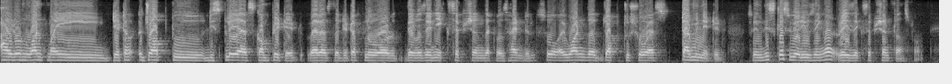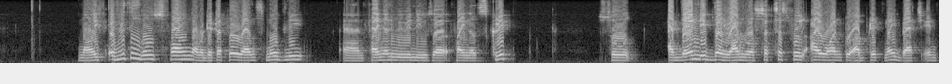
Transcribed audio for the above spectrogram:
I don't want my data job to display as completed whereas the data flow or there was any exception that was handled. So I want the job to show as terminated. So in this case we are using a raise exception transform. Now if everything goes fine our data flow runs smoothly and finally we will use a final script. So at the end if the run was successful I want to update my batch and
